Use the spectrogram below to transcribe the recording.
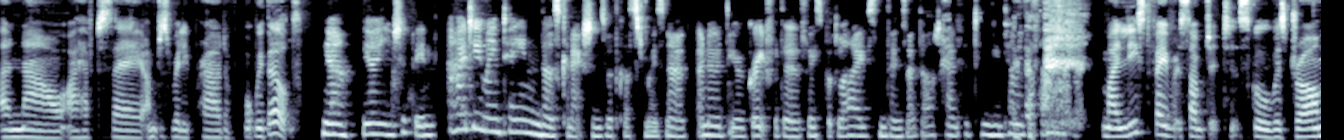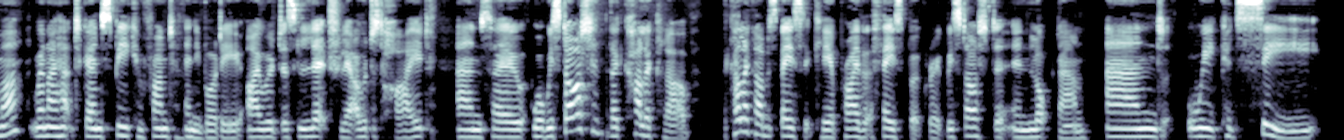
And now I have to say, I'm just really proud of what we built. Yeah, yeah, you should be. How do you maintain those connections with customers now? I know you're great for the Facebook Lives and things like that. How, can you tell me about that? My least favourite subject at school was drama. When I had to go and speak in front of anybody, I would just literally, I would just hide. And so, well, we started the Colour Club. The Colour Club is basically a private Facebook group. We started it in lockdown and we could see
